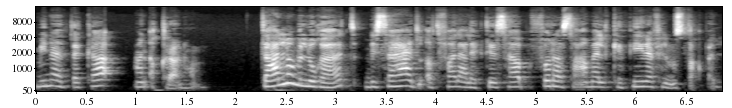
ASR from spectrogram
من الذكاء عن أقرانهم. تعلم اللغات بيساعد الأطفال على اكتساب فرص عمل كثيرة في المستقبل.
